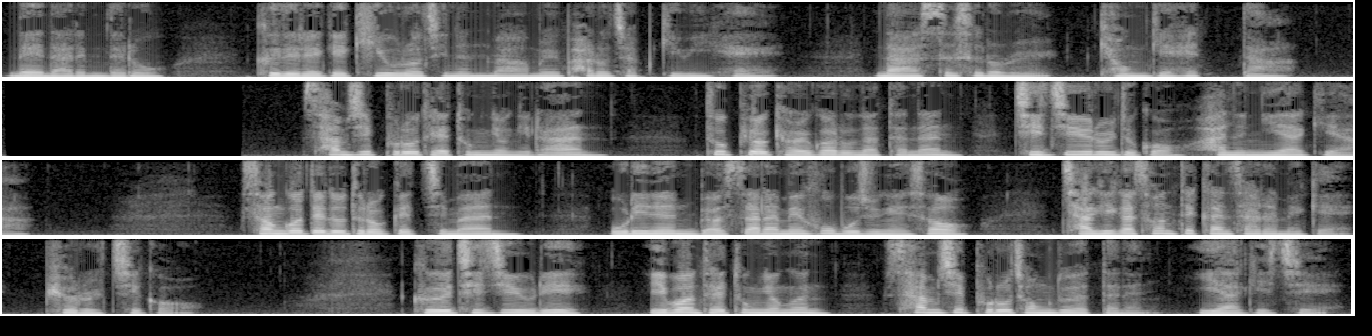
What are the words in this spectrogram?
내 나름대로 그들에게 기울어지는 마음을 바로잡기 위해 나 스스로를 경계했다. 30% 대통령이란 투표 결과로 나타난 지지율을 두고 하는 이야기야. 선거 때도 들었겠지만 우리는 몇 사람의 후보 중에서 자기가 선택한 사람에게 표를 찍어. 그 지지율이 이번 대통령은 30% 정도였다는 이야기지.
